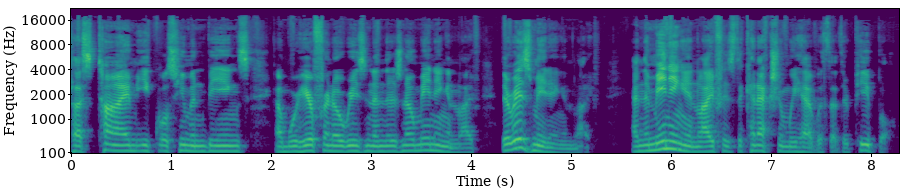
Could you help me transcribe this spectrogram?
plus time equals human beings and we're here for no reason and there's no meaning in life. There is meaning in life. And the meaning in life is the connection we have with other people.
